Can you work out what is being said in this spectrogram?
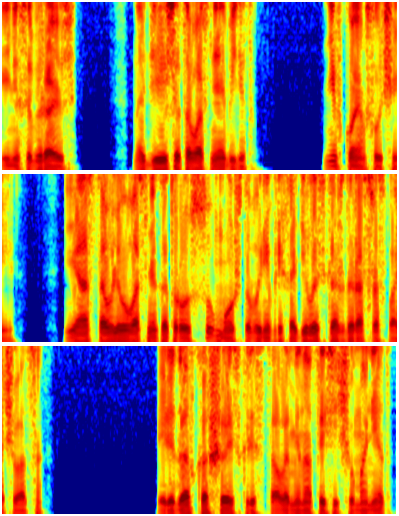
и не собираюсь. Надеюсь, это вас не обидит. Ни в коем случае. Я оставлю у вас некоторую сумму, чтобы не приходилось каждый раз расплачиваться. Передав кошель с кристаллами на тысячу монет,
